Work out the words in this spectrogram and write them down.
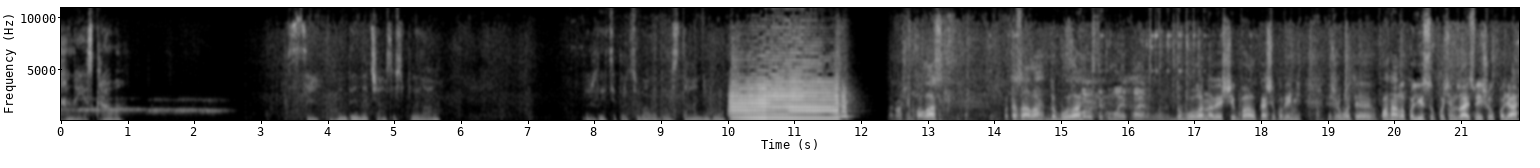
Жене яскраво. Все, година часу сплила. Віжлиця працювала до останнього. Хороший палас показала, добула. Скорость, яку має кайра. Добула на вищий бал в першій половині роботи, погнала по лісу, потім заяць вийшов в поля,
